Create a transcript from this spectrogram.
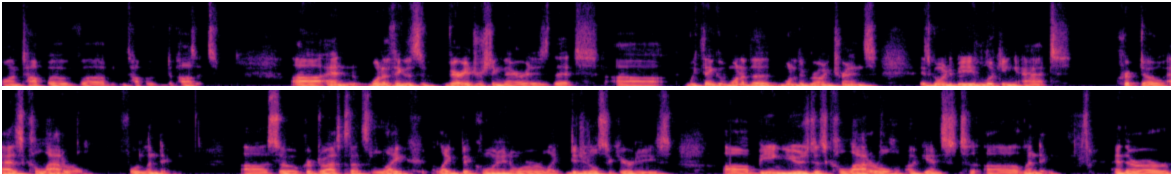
on top of uh, top of deposits. Uh, and one of the things that's very interesting there is that uh, we think one of the one of the growing trends is going to be looking at crypto as collateral for lending. Uh, so crypto assets like like Bitcoin or like digital securities uh, being used as collateral against lending. And there are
